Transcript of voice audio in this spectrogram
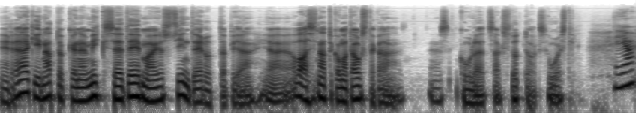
räägi natukene, miks see teema just sind erutab ja, ja ava siis natuke oma tausta ka, kuulajad saaksid tuttavaks uuesti. jah,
